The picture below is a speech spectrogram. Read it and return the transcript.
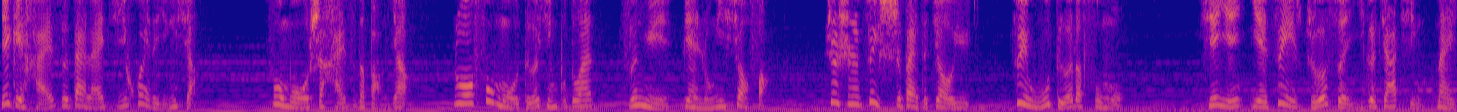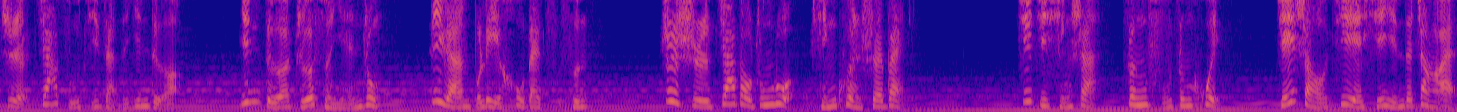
也给孩子带来极坏的影响。父母是孩子的榜样，若父母德行不端，子女便容易效仿，这是最失败的教育，最无德的父母。邪淫也最折损一个家庭乃至家族积攒的阴德。阴德折损严重，必然不利后代子孙，致使家道中落、贫困衰败。积极行善，增福增慧，减少戒邪淫的障碍。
